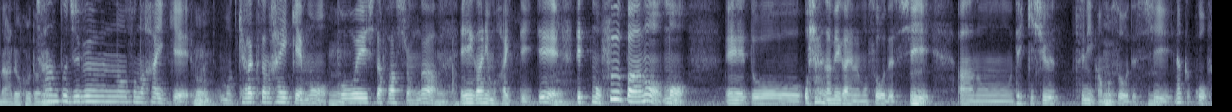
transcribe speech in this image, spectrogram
なるほどね。ちゃんと自分のその背景、うもうキャラクターの背景もうん。投影したファッションがうん。映画にも入っていて、うん。でもうフーパーのもう、えー、とおしゃれな眼鏡もそうですし、あのデッキシュースニーカーもそうですし、なんかこう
